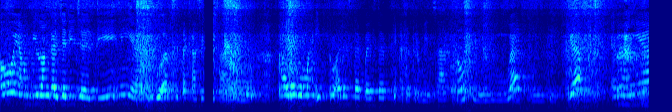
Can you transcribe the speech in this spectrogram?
Oh, yang bilang gak jadi-jadi, ini ya Ibu arsitek kasih tahu. Kalau rumah itu ada step by stepnya, satu, dua, tiga. Emangnya,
